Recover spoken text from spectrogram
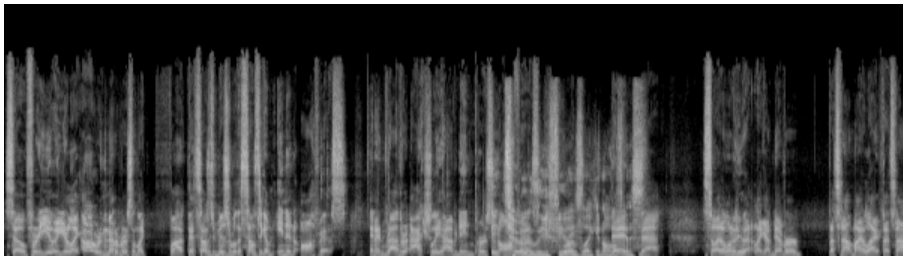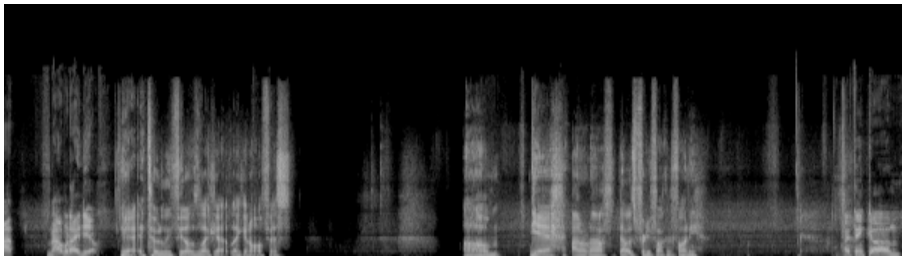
So for you, you're like, oh, we're in the metaverse. I'm like, fuck, that sounds miserable. That sounds like I'm in an office, and I'd rather actually have an in-person It office. totally feels like an office. that. So I don't want to do that. Like I've never. That's not my life. That's not not what I do. Yeah, it totally feels like a like an office. Um, yeah, I don't know. That was pretty fucking funny. I think um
